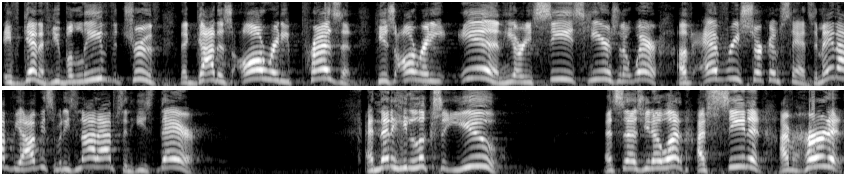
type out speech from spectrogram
if, again, if you believe the truth that God is already present, He is already in, He already sees, hears, and aware of every circumstance. It may not be obvious, but He's not absent, He's there. And then He looks at you and says, You know what? I've seen it, I've heard it,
